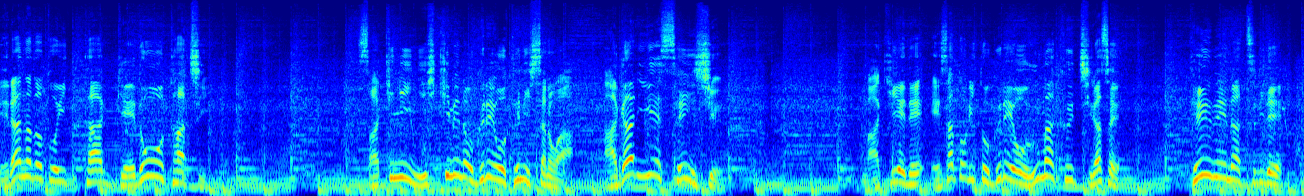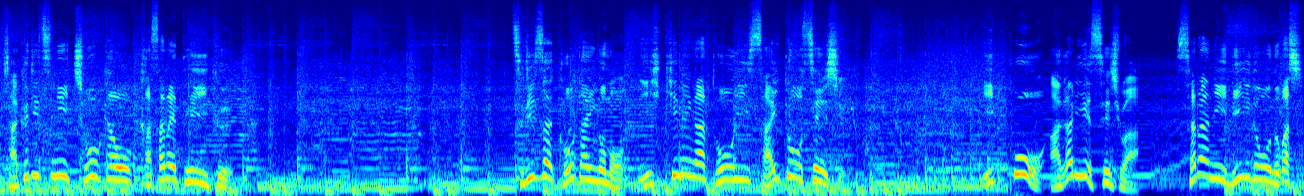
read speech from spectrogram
エラなどといった下道たち。先に2匹目のグレを手にしたのはアガリエ選手。蒔絵で餌取りとグレをうまく散らせ丁寧な釣りで着実に超過を重ねていく。釣り座交代後も2匹目が遠い斉藤選手。一方アガリエ選手はさらにリードを伸ばし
